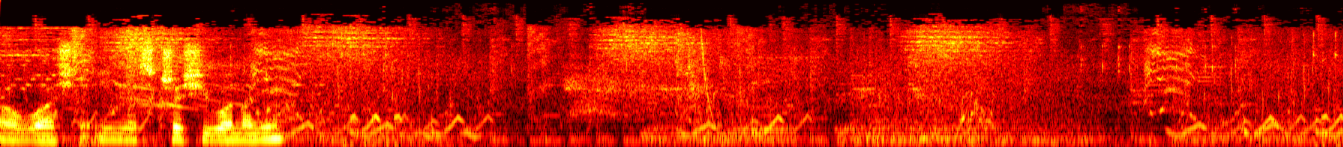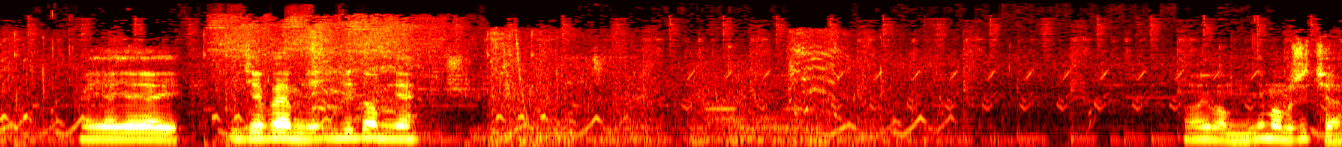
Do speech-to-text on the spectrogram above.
O właśnie, i mnie wskrzesiło na nim. Ej, ej, ej. Idzie we mnie, idzie do mnie. Oj, mam, nie mam życia.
